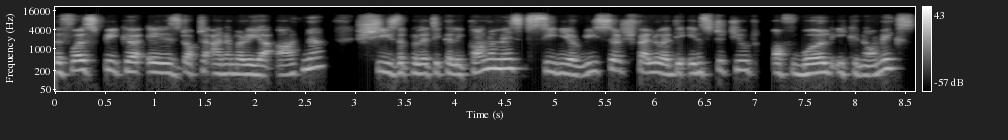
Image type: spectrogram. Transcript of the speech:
The first speaker is Dr. Annamária Artner. She's a political economist, senior research fellow at the Institute of World Economics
